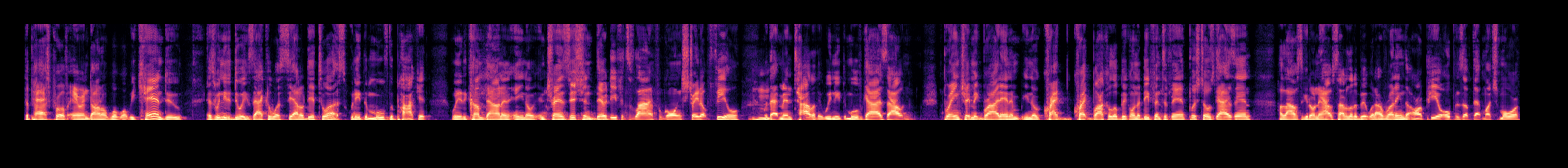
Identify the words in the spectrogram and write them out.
the pass pro of Aaron Donald?" What what we can do is we need to do exactly what Seattle did to us. We need to move the pocket. We need to come down and, and you know and transition their defensive line from going straight up field mm-hmm. with that mentality. We need to move guys out and bring Trey McBride in and you know crack crack block a little bit on the defensive end, push those guys in allow us to get on the outside a little bit with our running. The RPO opens up that much more.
